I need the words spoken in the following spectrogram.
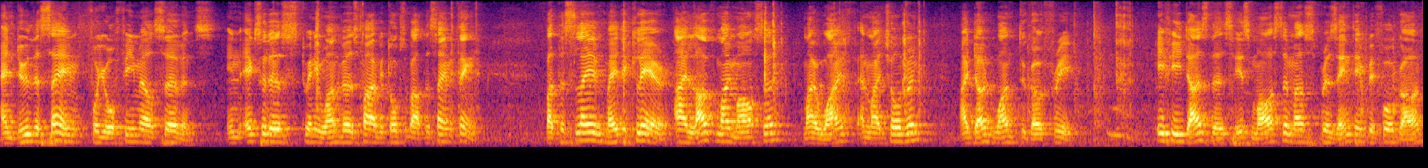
And do the same for your female servants. In Exodus 21, verse 5, it talks about the same thing. But the slave may declare, I love my master, my wife, and my children. I don't want to go free. If he does this, his master must present him before God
